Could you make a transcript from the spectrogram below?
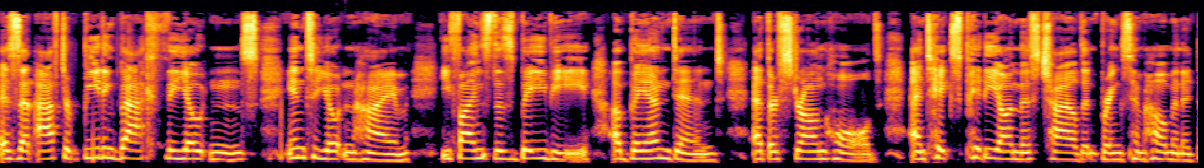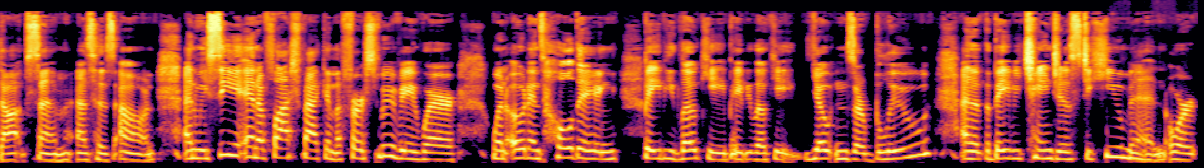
is that after beating back the Jotuns into Jotunheim, he finds this baby abandoned at their stronghold and takes pity on this child and brings him home and adopts him as his own. And we see in a flashback in the first movie where when Odin's holding baby Loki, baby Loki, Jotuns are blue and that the baby changes to human or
